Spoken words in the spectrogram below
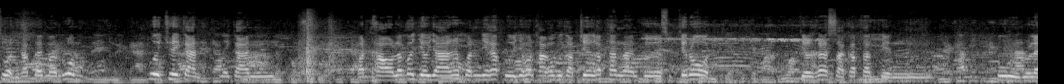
ส่วนครับได้มาร่วมด้วยช่วยกันในการบรรเทาแล้วก็เยียวยาในวันนี้ครับโดยเฉพาะทางอำเภอกับเชิงครับท่านนายอำเภอสุจิโรธ เจริญราชศักดิ์ครับท่านเป็นผู้ดูแล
